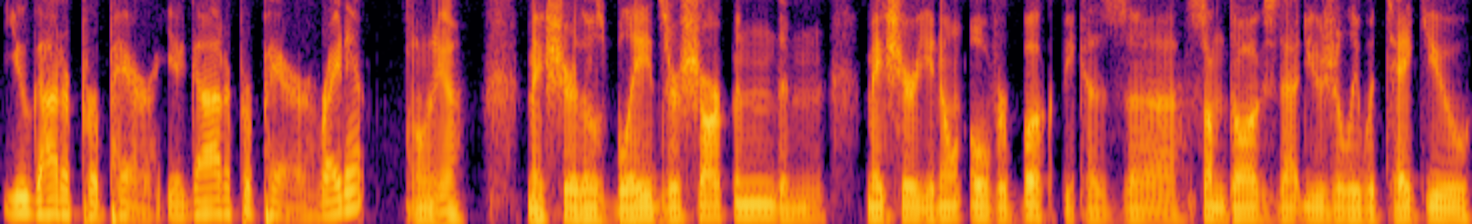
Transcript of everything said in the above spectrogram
You got to prepare. You got to prepare, right, Ant? Oh yeah. Make sure those blades are sharpened and make sure you don't overbook because uh, some dogs that usually would take you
